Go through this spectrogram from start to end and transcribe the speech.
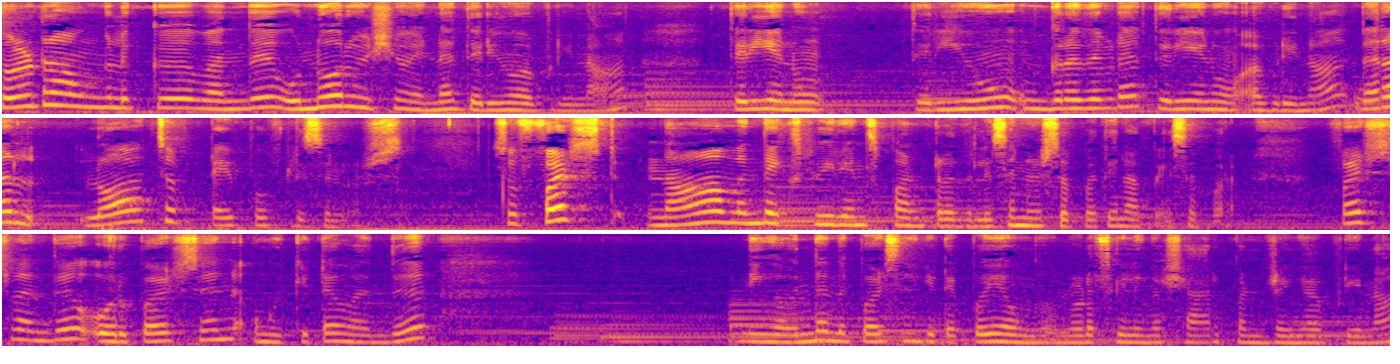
சொல்கிறவங்களுக்கு வந்து இன்னொரு விஷயம் என்ன தெரியும் அப்படின்னா தெரியணும். தெரியுங்கிறத விட தெரியணும் அப்படின்னா there are lots of type of listeners so first நான் வந்து எக்ஸ்பீரியன்ஸ் பண்ணுறது லிசனர்ஸை பற்றி நான் பேச போகிறேன் ஃபர்ஸ்ட் வந்து ஒரு பர்சன் உங்ககிட்ட வந்து நீங்கள் வந்து அந்த பர்சன் கிட்டே போய் அவங்க உங்களோட ஃபீலிங்கை ஷேர் பண்ணுறீங்க அப்படின்னா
